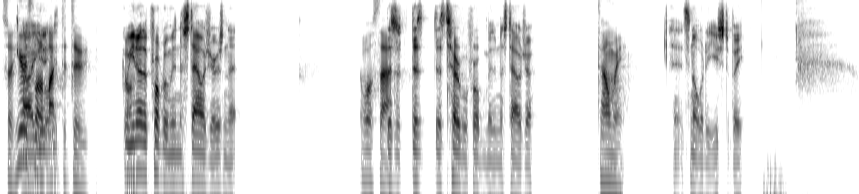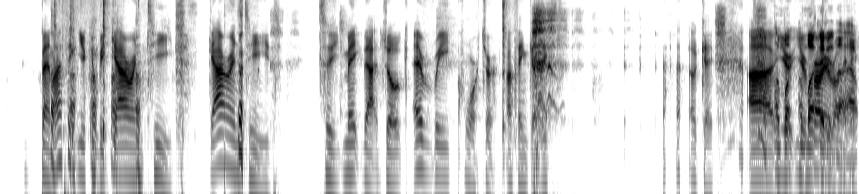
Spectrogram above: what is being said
So here's Oh, what I'd like to do. Go Well, you know the problem with nostalgia, isn't it? What's that? There's a, there's, there's a terrible problem with nostalgia. Tell me, It's not what it used to be. Ben. I think you can be guaranteed, guaranteed to make that joke every quarter. I think at least. okay, uh, I you're, you're might very right. that out.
